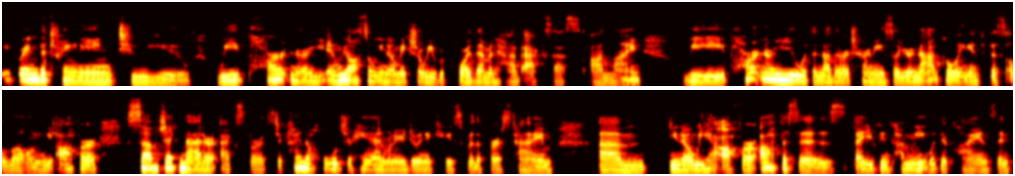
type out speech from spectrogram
we bring the training to you. We partner, and we also, you know, make sure we record them and have access online we partner you with another attorney so you're not going into this alone. We offer subject matter experts to kind of hold your hand when you're doing a case for the first time. Um, you know, we offer offices that you can come meet with your clients and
